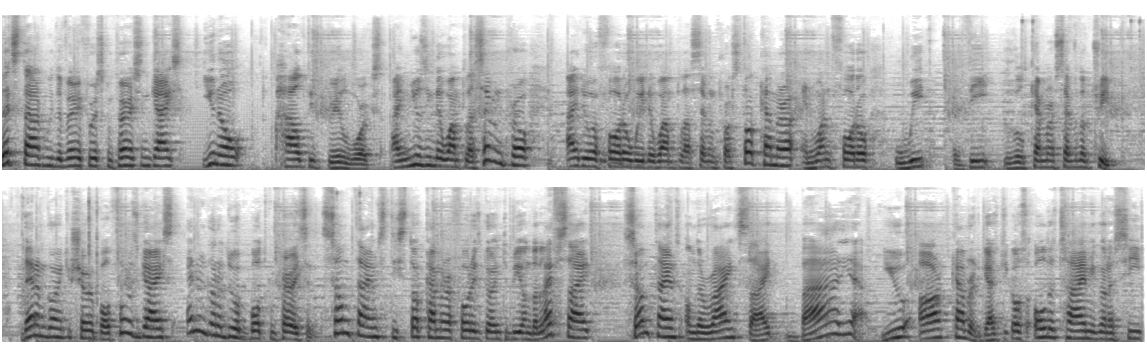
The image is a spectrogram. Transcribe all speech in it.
Let's start with the very first comparison, guys. You know how this drill works. I'm using the OnePlus 7 Pro. I do a photo with the OnePlus 7 Pro stock camera and one photo with the Google Camera 7.3. Then I'm going to show you both photos guys and we're going to do a both comparison. Sometimes the stock camera photo is going to be on the left side, sometimes on the right side, but yeah, you are covered guys because all the time you're to see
